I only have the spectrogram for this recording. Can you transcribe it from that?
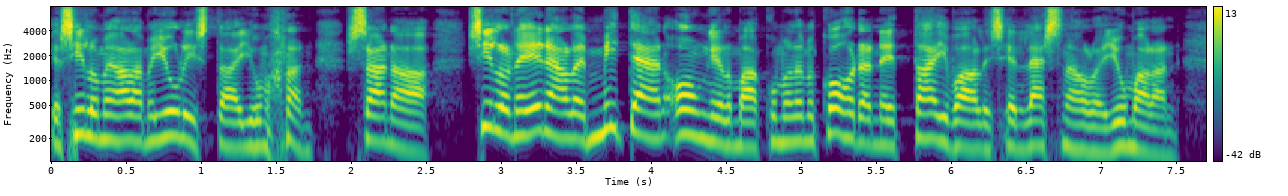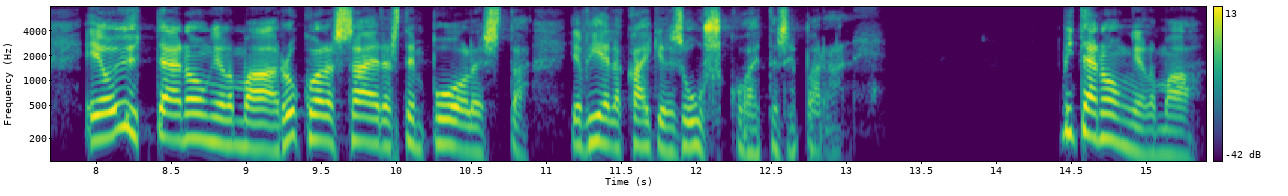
Ja silloin me alamme julistaa Jumalan sanaa. Silloin ei enää ole mitään ongelmaa, kun me olemme kohdanneet taivaallisen läsnäolon Jumalan. Ei ole yhtään ongelmaa rukoilla sairasten puolesta ja vielä kaikille uskoa, että se paranee. Mitään ongelmaa.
